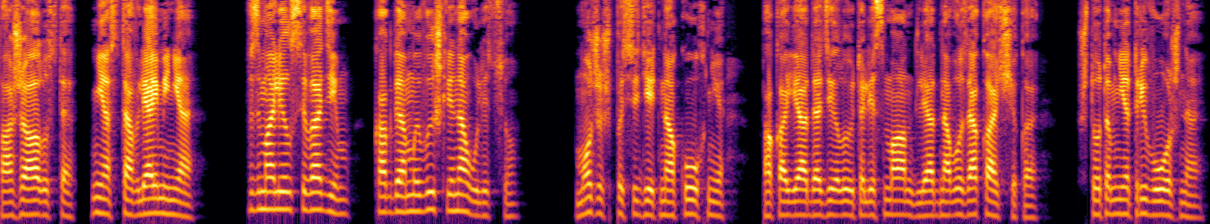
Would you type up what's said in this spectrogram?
«Пожалуйста, не оставляй меня», – взмолился Вадим, когда мы вышли на улицу. «Можешь посидеть на кухне, пока я доделаю талисман для одного заказчика. Что-то мне тревожно».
